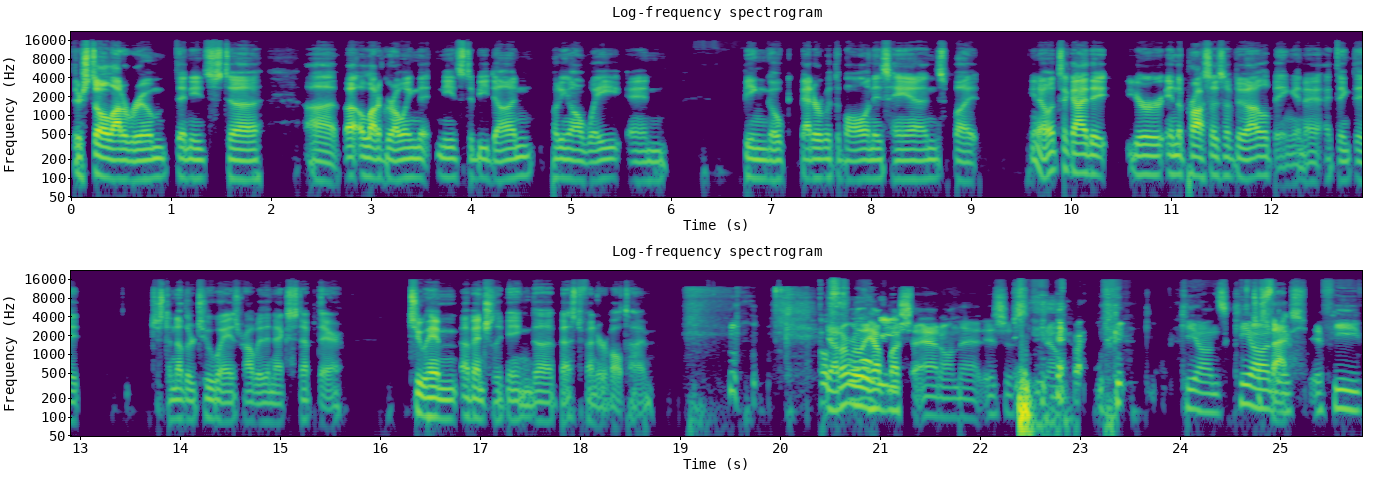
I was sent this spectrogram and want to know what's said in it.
there's still a lot of room that needs to, uh, a lot of growing that needs to be done, putting on weight and being better with the ball in his hands. But, you know, it's a guy that you're in the process of developing. And I, I think that just another two way is probably the next step there to him eventually being the best defender of all time. yeah, I don't really have we... much to add on that. It's just, you know, Keon's Keon if, if, he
